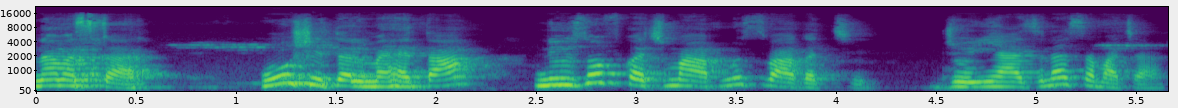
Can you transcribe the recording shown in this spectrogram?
નમસ્કાર. હું શીતલ મહેતા. ન્યૂઝ ઓફ કચ્છમાં આપનું સ્વાગત છે. જોઈએ આજના સમાચાર.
